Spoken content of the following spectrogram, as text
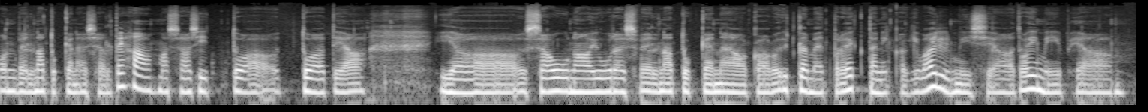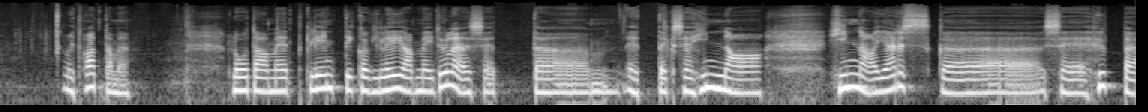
on veel natukene seal teha, massaažid, toa, toad ja ja sauna juures veel natukene, aga ütleme, et projekt on ikkagi valmis ja toimib ja et vaatame. loodame, et klient ikkagi leiab meid üles, et et eks see hinna, hinna järsk, see hüpe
